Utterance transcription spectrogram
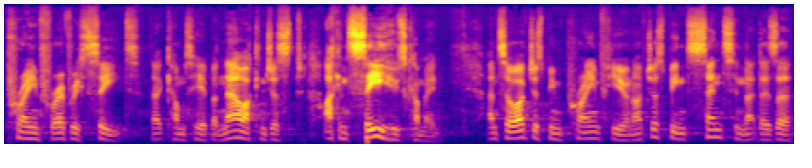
praying for every seat that comes here. But now I can just, I can see who's coming. And so I've just been praying for you, and I've just been sensing that there's a,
